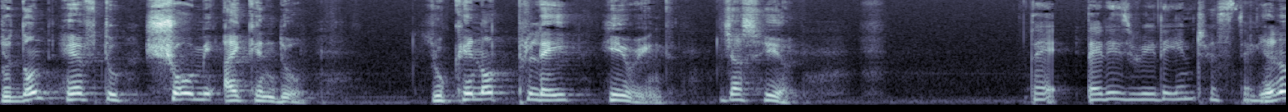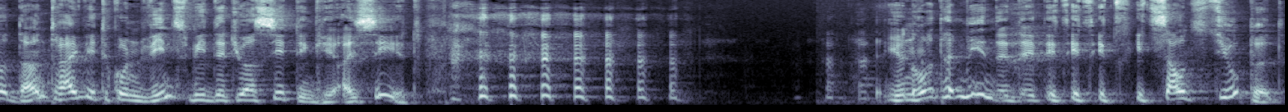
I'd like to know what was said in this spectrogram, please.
You don't have to show me I can do. You cannot play hearing. Just hear. That, that is really interesting. You know, don't try me to convince me that you are sitting here. I see it. you know what I mean? It, it, it, it, it, sounds stupid.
